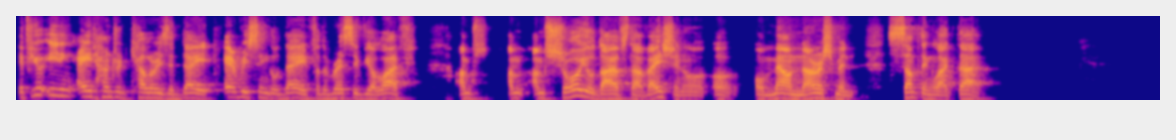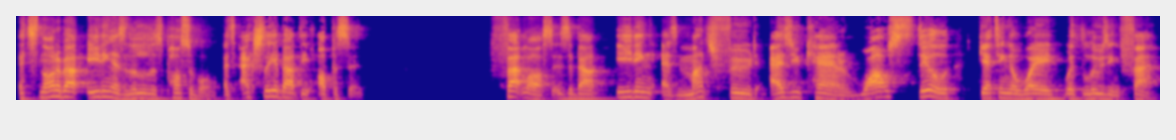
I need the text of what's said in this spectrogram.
If you're eating 800 calories a day every single day for the rest of your life, I'm I'm I'm sure you'll die of starvation or or, or malnourishment, something like that. It's not about eating as little as possible. It's actually about the opposite. Fat loss is about eating as much food as you can while still getting away with losing fat.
